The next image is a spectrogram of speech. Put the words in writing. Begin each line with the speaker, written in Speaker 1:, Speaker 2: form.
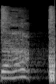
Speaker 1: da.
